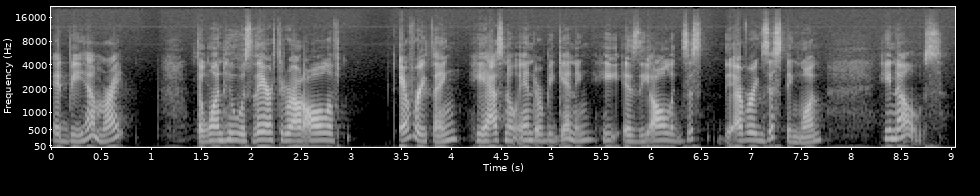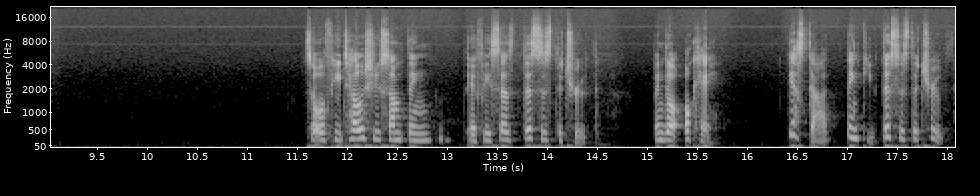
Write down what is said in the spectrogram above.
it'd be him, right? The one who was there throughout all of everything. He has no end or beginning. He is the all exist the ever existing one. He knows. So if he tells you something, if he says this is the truth, then go, okay. Yes, God, thank you. This is the truth.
